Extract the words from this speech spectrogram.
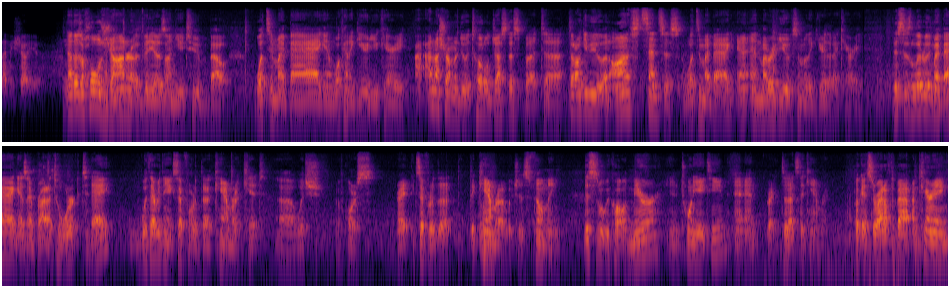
Let me show you. Now there's a whole genre of videos on YouTube about what's in my bag and what kind of gear do you carry. I, am not sure I'm going to do it total justice, but, uh, but I'll give you an honest census of what's in my bag and, and my review of some of the gear that I carry. This is literally my bag as I brought it to work today with everything except for the camera kit, uh, which of course, right, except for the, the camera, which is filming. This is what we call a mirror in 2018, and, and right, so that's the camera. Okay, so right off the bat, I'm carrying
